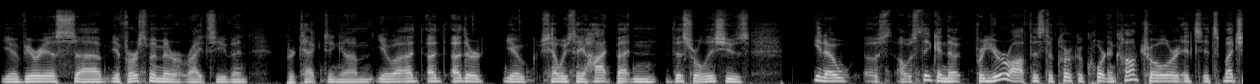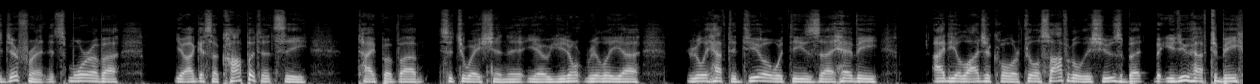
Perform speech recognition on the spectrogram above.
you know, various uh, you know, First Amendment rights, even protecting um, you know, other you know, shall we say, hot button visceral issues. You know, I was, I was thinking that for your office, the clerk of court and comptroller, it's it's much different. It's more of a, you know, I guess a competency type of uh, situation. You know, you don't really uh, really have to deal with these uh, heavy ideological or philosophical issues, but but you do have to be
